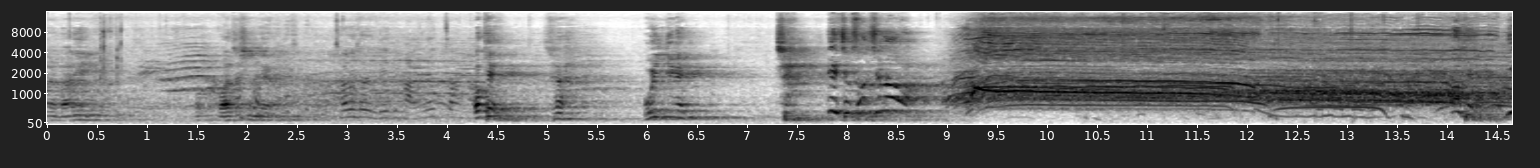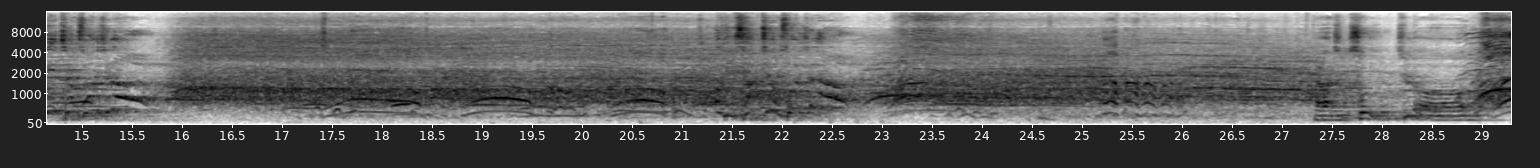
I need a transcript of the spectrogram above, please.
정말 많이 와주셨네요. 저런 소리 내지 말랬잖아. 오케이. 자, 모인 김에. 자, 1층 선실로! 오케이. 2층 선실로! 오케이. 3층 선실로! 다 같이 소리 질러.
